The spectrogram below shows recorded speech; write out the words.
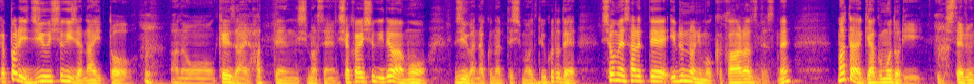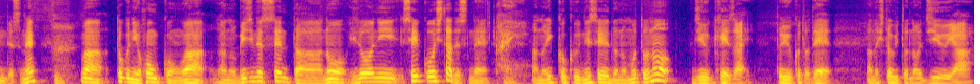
やっぱり自由主義じゃないと、あの経済発展しません。社会主義ではもう自由がなくなってしまうということで証明されているのにもかかわらずですねまた逆戻りしてるんですね。まあ特に香港はあのビジネスセンターの非常に成功したですねはい。あの一国二制度の下の自由経済ということであの人々の自由や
